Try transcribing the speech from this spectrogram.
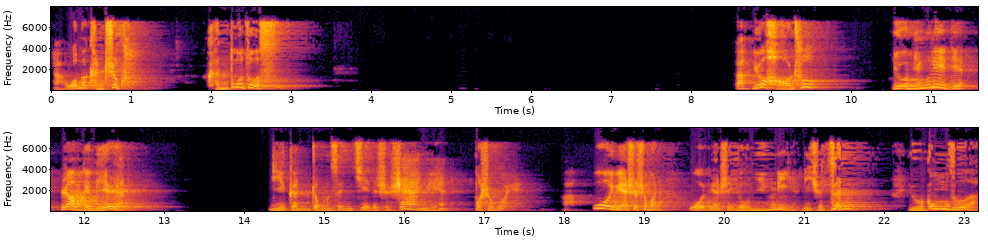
啊，我们肯吃苦，肯多做事，啊，有好处，有名利的。让给别人，你跟众生结的是善缘，不是恶缘啊！恶缘是什么呢？恶缘是有名利，你去争；有工作啊，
